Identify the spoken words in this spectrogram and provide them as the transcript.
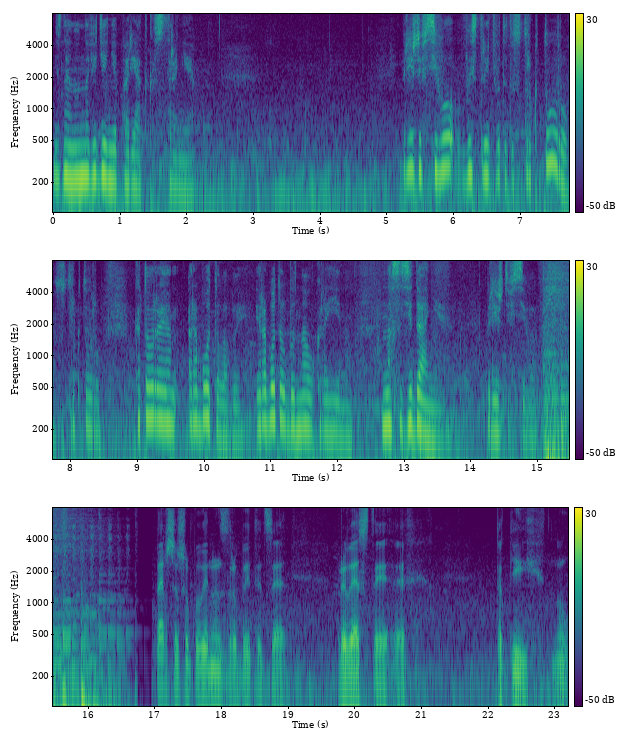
не знаю, ну, наведения порядка в стране Прежде всего выстроить вот эту структуру, структуру, которая работала бы и работала бы на Украину, на созидание прежде всего. Перше, що повинен зробити, це привести е, такий, ну,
